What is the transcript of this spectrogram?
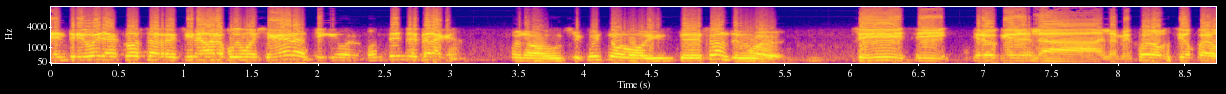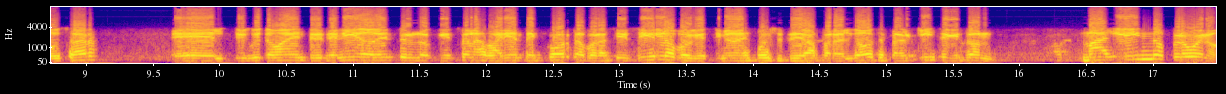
entre varias cosas recién ahora pudimos llegar, así que bueno, contento de estar acá. Bueno, un circuito interesante el 9. Sí, sí, creo que es la, la mejor opción para usar. El circuito más entretenido dentro de lo que son las variantes cortas, por así decirlo, porque si no después se te vas para el 12, para el 15, que son más lindos, pero bueno,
